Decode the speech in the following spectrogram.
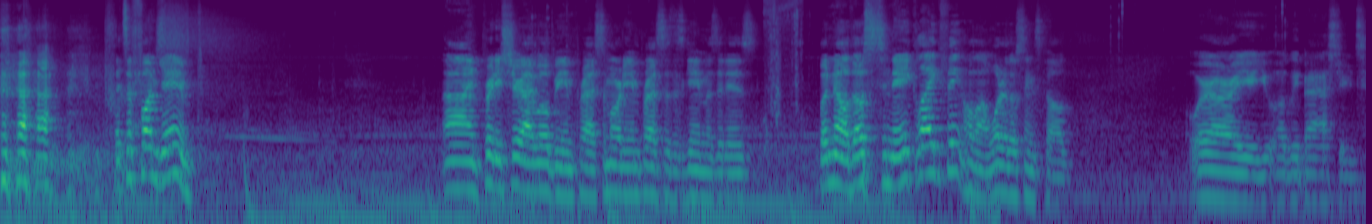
It's a fun game. I'm pretty sure I will be impressed. I'm already impressed with this game as it is. But no, those snake-like things. Hold on, what are those things called? Where are you, you ugly bastards?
